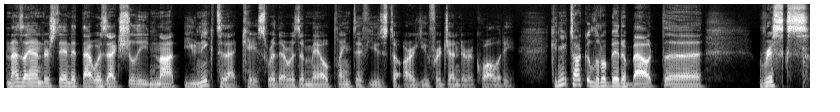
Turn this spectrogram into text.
And as I understand it, that was actually not unique to that case where there was a male plaintiff used to argue for gender equality. Can you talk a little bit about the risks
